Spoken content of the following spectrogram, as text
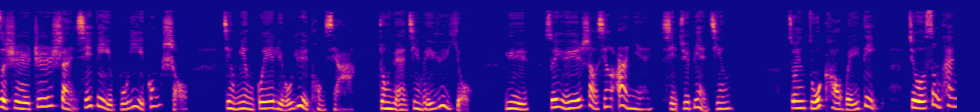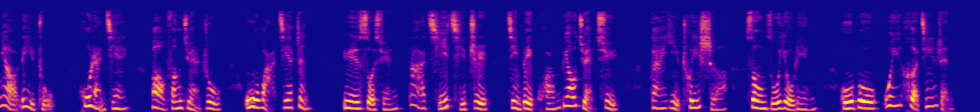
自是知陕西地不易攻守，竟命归刘裕统辖。中原尽为狱友。禹遂于绍兴二年喜居汴京，尊祖考为帝，就宋太庙立主。忽然间，暴风卷入，屋瓦皆震。欲所悬大旗旗帜，竟被狂飙卷去，干邑吹折。宋祖有灵，胡不威吓今人，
